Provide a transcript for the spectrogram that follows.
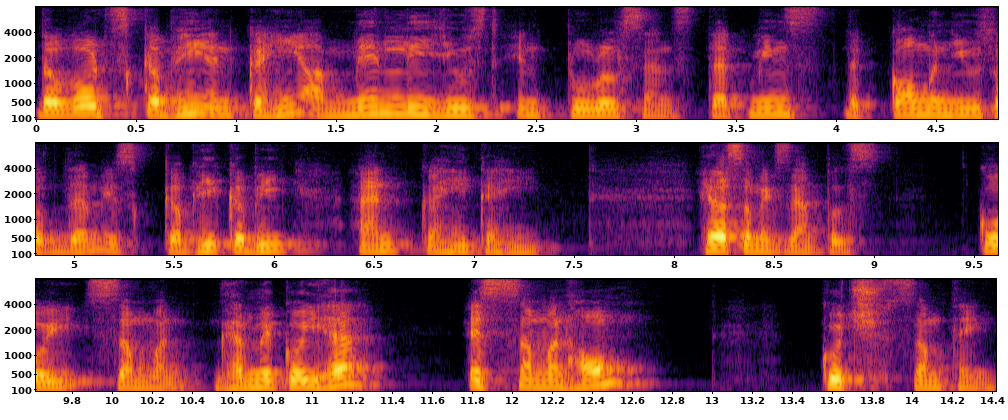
The words kabhi and kahi are mainly used in plural sense. That means the common use of them is kabhi kabhi and kahi kahi. Here are some examples. Koi, someone. Ghar mein koi hai? Is someone home? कुछ समथिंग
